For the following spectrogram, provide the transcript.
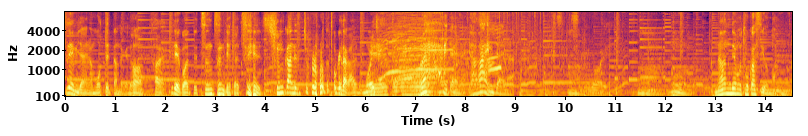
杖みたいなの持ってったんだけどはい。手でこうやってツンツンってやったら杖で瞬間でちょろろっと溶けたからね燃えちゃう、うわへーみたいなやばいみたいな、ーすごい。うん、もう何でも溶かすよマグマは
